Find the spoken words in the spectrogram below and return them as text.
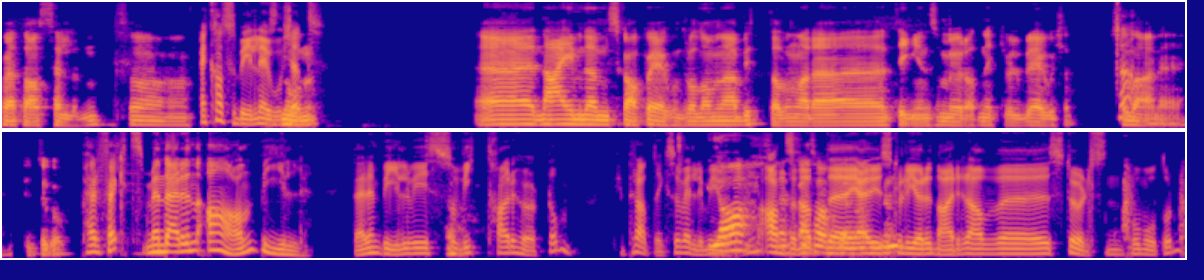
får jeg ta og selge den. Så Er kassebilen EU-godkjent? eh, Nei, men den skal på EU-kontroll nå, men jeg har bytta den der eh, tingen som gjorde at den ikke vil bli EU-godkjent. Så Ja. da er det ut å gå. Perfekt. Men det er en annen bil. Det er en bil vi så vidt har hørt om. Vi prater ikke så veldig mye Ja, om annet enn at eh, jeg skulle gjøre narr av eh, størrelsen på motoren.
